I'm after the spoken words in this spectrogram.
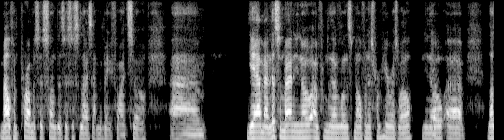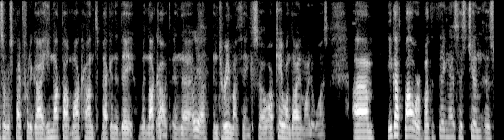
Melvin promises son this is his last MMA fight. So um yeah, man. Listen, man, you know, I'm from the Netherlands. Melvin is from here as well. You know, yep. um, lots of respect for the guy. He knocked out Mark Hunt back in the day with knockout yep. in uh, oh, yeah. in Dream, I think. So or K1 Dynamite it was. Um, he got power, but the thing is, his chin is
